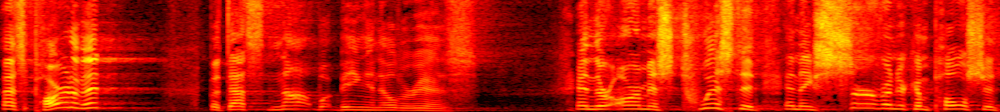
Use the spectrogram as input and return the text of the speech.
That's part of it, but that's not what being an elder is. And their arm is twisted and they serve under compulsion.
